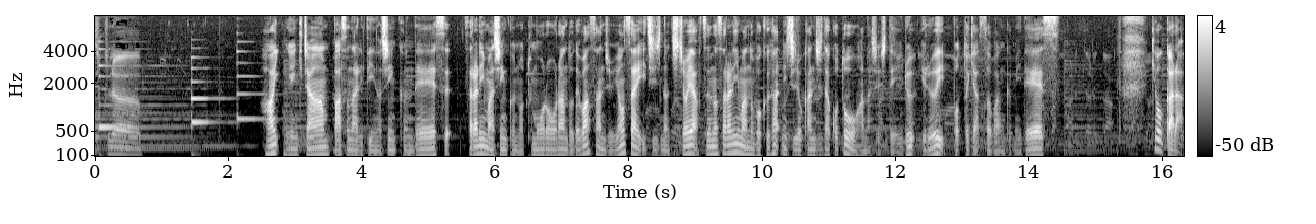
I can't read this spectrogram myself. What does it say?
気クラブはい、お元気ちゃん、パーソナリティのしんくんです。サラリーマンしんくんのトゥモローランドでは34歳一児の父親、普通のサラリーマンの僕が日常感じたことをお話ししているゆるいポッドキャスト番組です。今日から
